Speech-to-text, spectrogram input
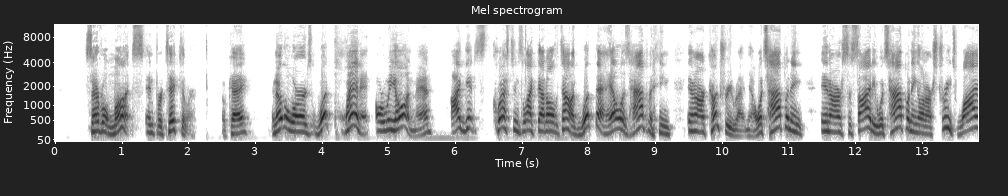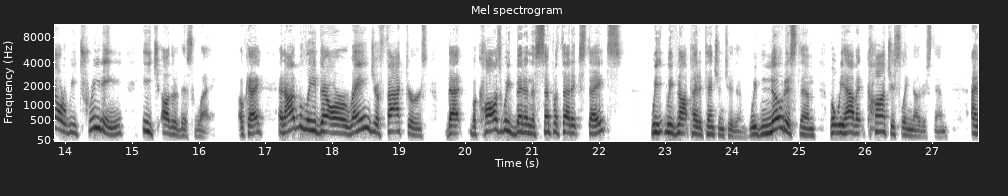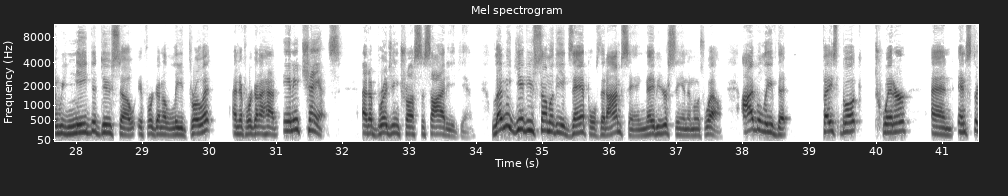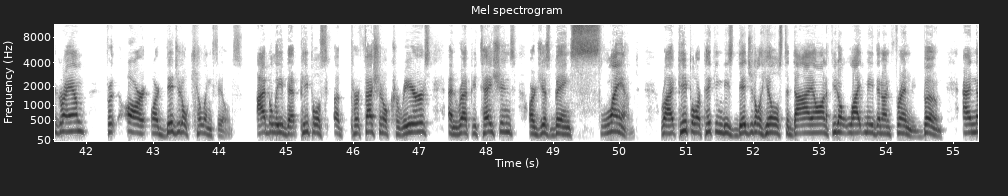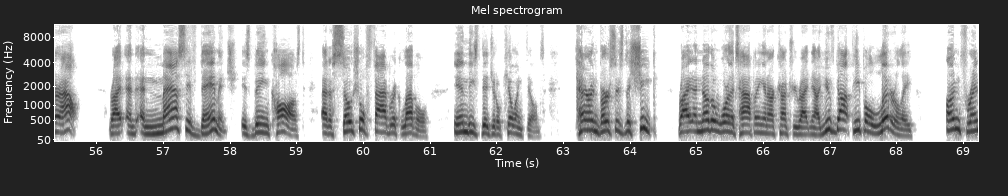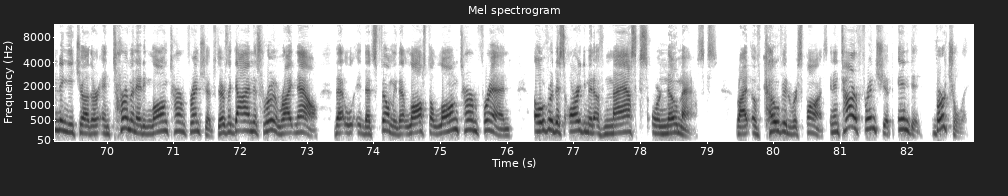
several months in particular? Okay. In other words, what planet are we on, man? I get questions like that all the time. Like, what the hell is happening in our country right now? What's happening in our society? What's happening on our streets? Why are we treating each other this way? Okay. And I believe there are a range of factors that because we've been in the sympathetic states, we, we've not paid attention to them. We've noticed them, but we haven't consciously noticed them. And we need to do so if we're going to lead through it and if we're going to have any chance at a bridging trust society again. Let me give you some of the examples that I'm seeing. Maybe you're seeing them as well. I believe that Facebook, Twitter, and Instagram are, are digital killing fields. I believe that people's uh, professional careers and reputations are just being slammed right? People are picking these digital hills to die on. If you don't like me, then unfriend me. Boom. And they're out, right? And, and massive damage is being caused at a social fabric level in these digital killing fields. Karen versus the sheep, right? Another war that's happening in our country right now. You've got people literally unfriending each other and terminating long-term friendships. There's a guy in this room right now that that's filming that lost a long-term friend over this argument of masks or no masks right, of COVID response. An entire friendship ended virtually,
